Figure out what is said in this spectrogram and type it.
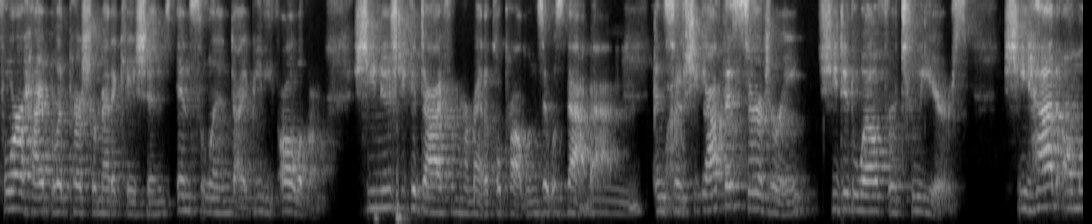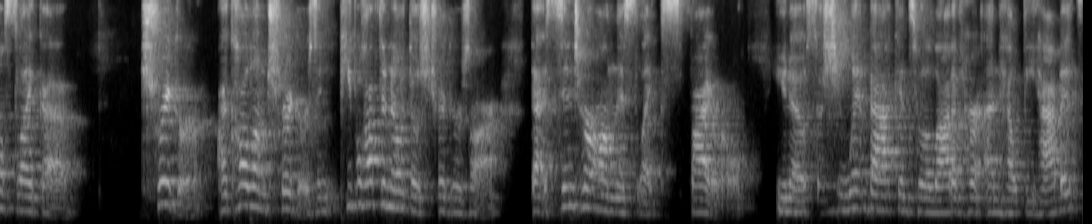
four high blood pressure medications, insulin, diabetes, all of them. She knew she could die from her medical problems. It was that bad. Mm, and wow. so she got this surgery. She did well for two years. She had almost like a trigger. I call them triggers. And people have to know what those triggers are that sent her on this like spiral, you know. So she went back into a lot of her unhealthy habits.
